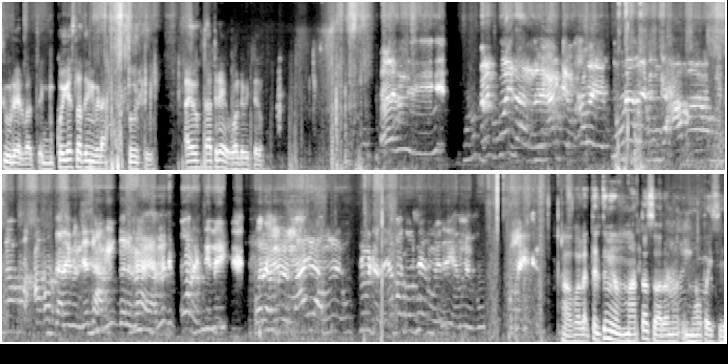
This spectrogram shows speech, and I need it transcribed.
হ্যালো হ্যালো আইসি আইসি এই আমি চুরের বাচ্চা কই গেছলা তুমি বেটা ছোটু আয়ো তাড়াতাড়ি ওয়ার্ল্ডের ভিতরে আরে আমি কইলাম যে আইটেম খালাই দূরে যাইবেন যে আবার আমি না আবার দাঁড়াইবেন যেটা আমি ধরে না আমি যে পরে দিলাই পরে আমি মাইরা আমি উপরে উঠে দেখা করছি আমি আমি বলাইছি হ্যাঁ বলে তাহলে তুমি মারতাছো আর ম পাইছে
